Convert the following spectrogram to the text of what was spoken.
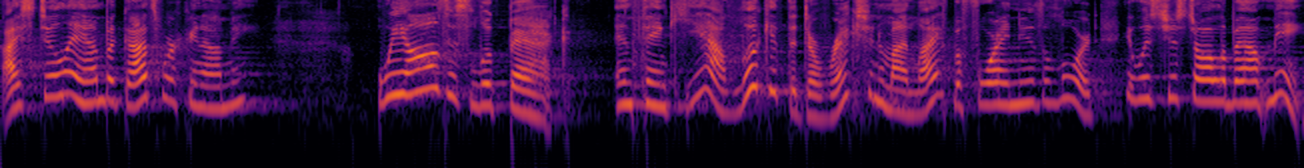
I still am, but God's working on me. We all just look back and think, yeah, look at the direction of my life before I knew the Lord. It was just all about me.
